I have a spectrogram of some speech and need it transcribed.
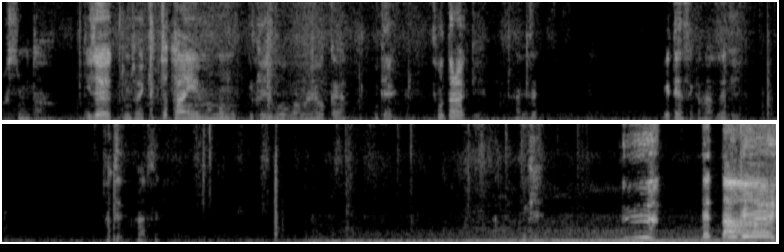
그렇습니다. 이제 좀 저희 캡처 타임 한번 오케이. 가지고 마무리 해볼까요? 오케이. 손 따라할게. 하나 둘 셋. 1등 했으니까 하나 둘 셋. 하트 하나 둘 셋. 오케이. 됐다. 오케이.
